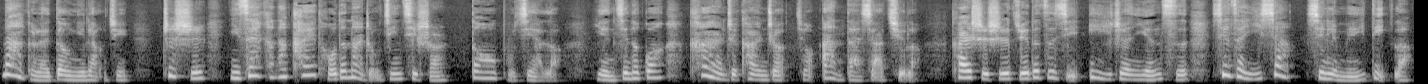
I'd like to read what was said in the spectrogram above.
那个来逗你两句。这时你再看他开头的那种精气神儿都不见了，眼睛的光看着看着就暗淡下去了。开始时觉得自己义正言辞，现在一下心里没底了，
